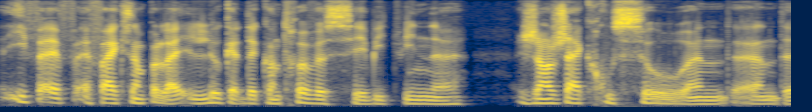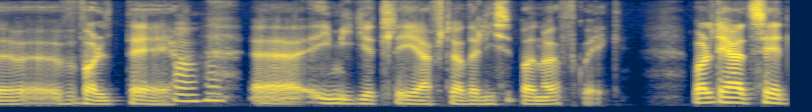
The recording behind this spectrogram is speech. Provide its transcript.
if, if, if, for example, I look at the controversy between uh, Jean-Jacques Rousseau and, and uh, Voltaire mm-hmm. uh, immediately after the Lisbon earthquake, Voltaire had said,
